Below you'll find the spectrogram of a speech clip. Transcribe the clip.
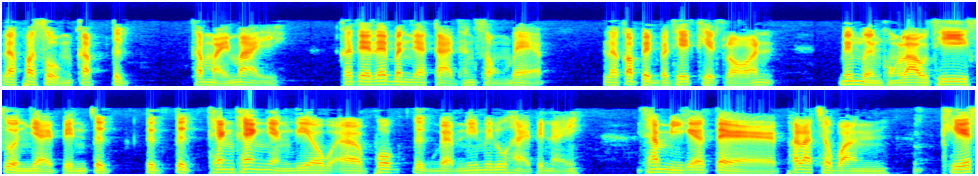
แล้วผสมกับตึกสมัยใหม่ ก็จะได้บรรยากาศทั้งสองแบบ แล้วก็เป็นประเทศเขตร้อนไม่เหมือนของเราที่ส่วนใหญ่เป็นตึกตึกตึกแท่งๆอย่างเดียวเอ่อพวกตึกแบบนี้ไม่รู้หายไปไหน ถ้ามีก็แต่พระราชวังเคส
